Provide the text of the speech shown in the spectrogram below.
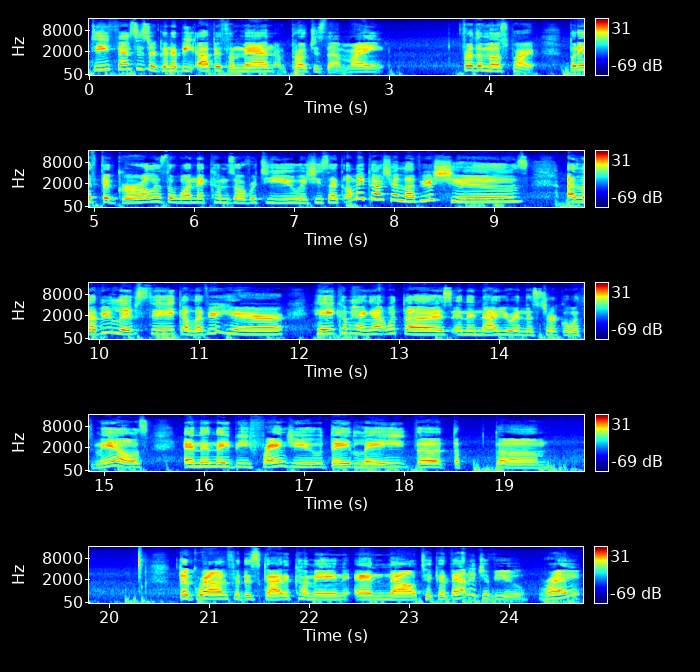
defenses are gonna be up if a man approaches them, right? For the most part. But if the girl is the one that comes over to you and she's like, oh my gosh, I love your shoes. I love your lipstick. I love your hair. Hey, come hang out with us. And then now you're in the circle with males and then they befriend you. They lay the, the, the, the ground for this guy to come in and now take advantage of you, right?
